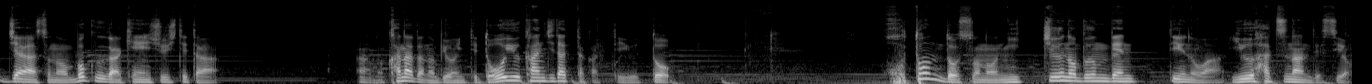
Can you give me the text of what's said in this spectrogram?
じゃあその僕が研修してたあのカナダの病院ってどういう感じだったかっていうとほとんどその日中の分娩っていうのは誘発なんですよ。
